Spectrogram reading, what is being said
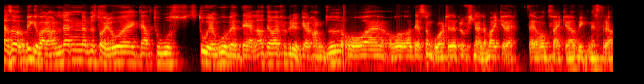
Altså, Byggevarehandelen består jo egentlig av to store hoveddeler. Det er forbrukerhandel og, og, det som går til det profesjonelle markedet. Det er håndverkere, byggmestere,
